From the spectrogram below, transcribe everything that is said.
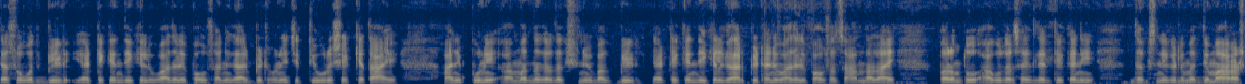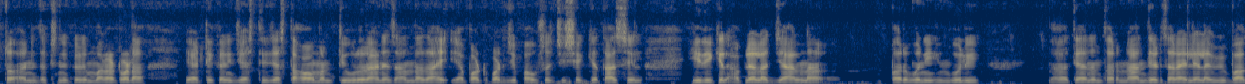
त्यासोबत बीड या ठिकाणी देखील वादळी पाऊस आणि गारपीट होण्याची तीव्र शक्यता आहे. आणि पुणे अहमदनगर दक्षिण विभाग बीड या ठिकाणी देखील गारपीट आणि वादळी पावसाचा अंदाज आहे. परंतु अगोदर सांगितलेल्या ठिकाणी दक्षिणेकडील मध्य महाराष्ट्र आणि दक्षिणेकडील मराठवाडा या ठिकाणी जास्तीत जास्त हवामान तीव्र राहण्याचा अंदाज आहे. या पाठोपाठ जी पावसाची शक्यता असेल ही देखील आपल्याला जालना परभणी हिंगोली त्यानंतर नांदेडचा राहिलेला विभाग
